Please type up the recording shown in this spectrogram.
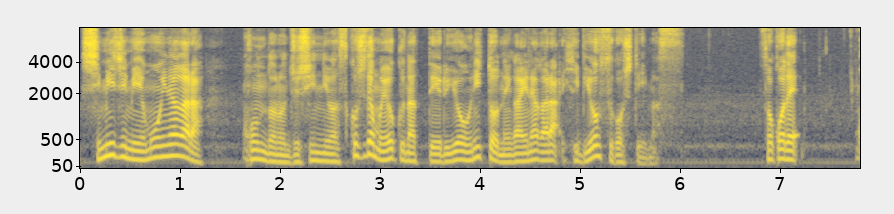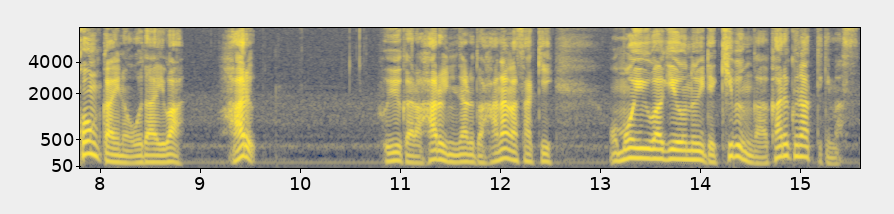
しみじみ思いながら今度の受診には少しでも良くなっているようにと願いながら日々を過ごしています。そこで今回のお題は春。冬から春になると花が咲き重い上着を脱いで気分が明るくなってきます。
